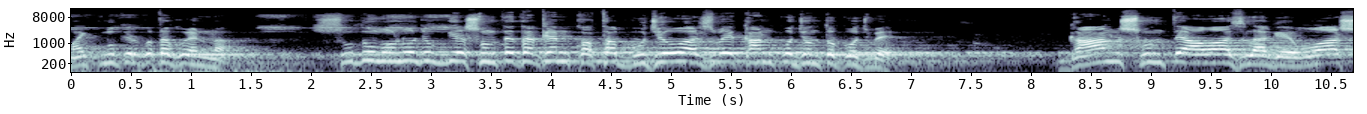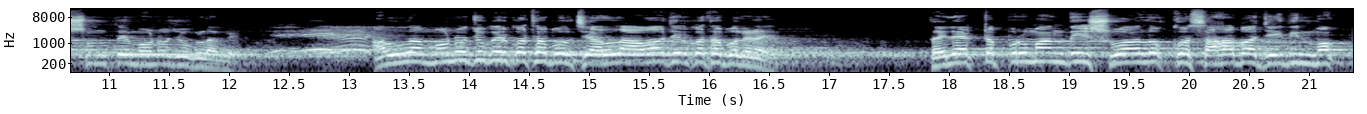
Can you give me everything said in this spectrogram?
মাইক মুখের কথা কেন না। শুধু মনোযোগ দিয়ে শুনতে থাকেন, কথা বুঝেও আসবে, কান পর্যন্ত পচবে গান শুনতে আওয়াজ লাগে, ওয়াজ শুনতে মনোযোগ লাগে। আল্লাহ মনোযোগের কথা বলছে, আল্লাহ আওয়াজের কথা বলে নাই। তাইলে একটা প্রমাণ দিই, সোয়া লক্ষ সাহাবা যেই দিন মক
